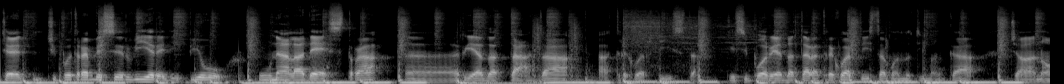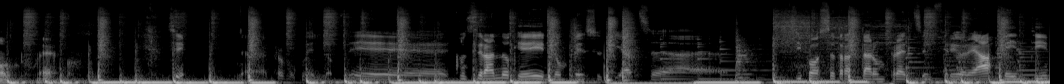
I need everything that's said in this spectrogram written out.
cioè, ci potrebbe servire di più un'ala destra eh, riadattata a trequartista, che si può riadattare a trequartista quando ti manca già Noglu, ecco. Sì, è proprio quello. E considerando che non penso Diaz eh, si possa trattare un prezzo inferiore a 20,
